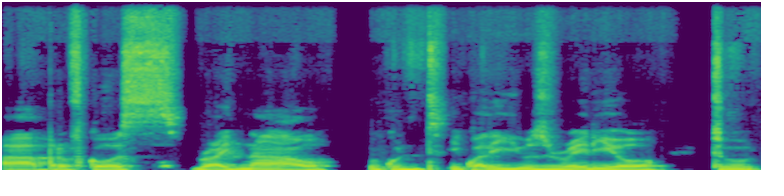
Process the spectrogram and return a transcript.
Uh, but of course, right now we could equally use radio to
